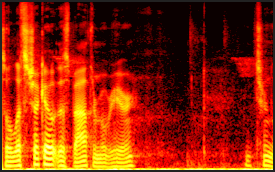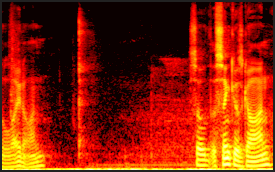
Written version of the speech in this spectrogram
So let's check out this bathroom over here. Turn the light on. So the sink is gone.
